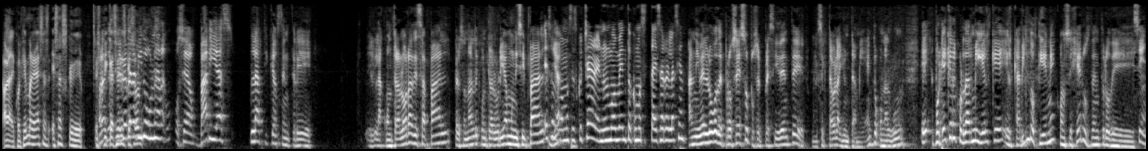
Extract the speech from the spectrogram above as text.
Ahora, de cualquier manera, esas, esas eh, Ahora, de- explicaciones que son... habido una, o sea, varias pláticas entre la Contralora de Zapal, personal de Contraloría Municipal, Eso ya lo vamos a escuchar en un momento, cómo está esa relación. a nivel luego de proceso, pues el presidente, el secretario del ayuntamiento, con algún... eh, porque hay que recordar, Miguel, que el Cabildo tiene consejeros dentro de, Sí,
